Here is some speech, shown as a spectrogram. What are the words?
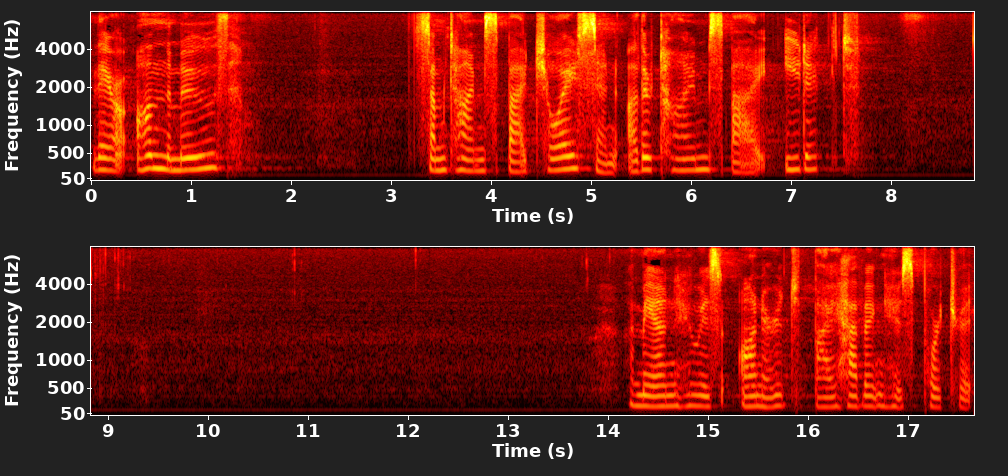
They are on the move, sometimes by choice and other times by edict. A man who is honored by having his portrait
